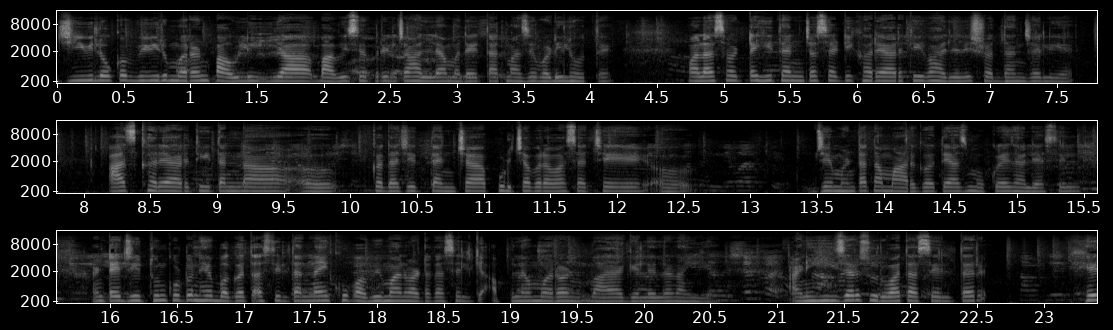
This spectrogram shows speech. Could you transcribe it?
जी लोक वीर मरण पावली या बावीस एप्रिलच्या हल्ल्यामध्ये त्यात माझे वडील होते. मला असं वाटतं ही त्यांच्यासाठी खऱ्या अर्थी वाहिलेली श्रद्धांजली आहे. आज खऱ्या अर्थी त्यांना कदाचित त्यांच्या पुढच्या प्रवासाचे जे म्हणतात ना मार्ग ते आज मोकळे झाले असतील. आणि ते जिथून कुठून हे बघत असतील त्यांनाही खूप अभिमान वाटत असेल की आपलं मरण वाया गेलेलं नाही आहे आणि ही जर सुरुवात असेल तर हे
